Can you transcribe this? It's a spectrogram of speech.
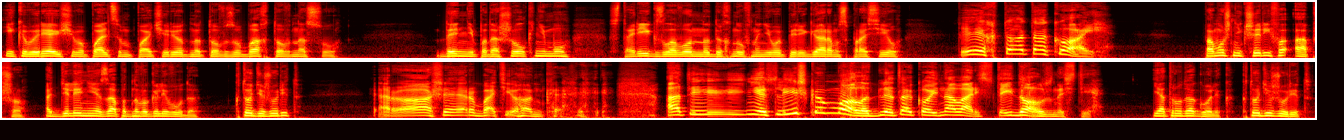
и ковыряющего пальцем поочередно то в зубах, то в носу. Дэнни подошел к нему — Старик, зловонно дыхнув на него перегаром, спросил. «Ты кто такой?» «Помощник шерифа Апшо, отделение Западного Голливуда. Кто дежурит?» «Хорошая работенка. А ты не слишком молод для такой наваристой должности?» «Я трудоголик. Кто дежурит?»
